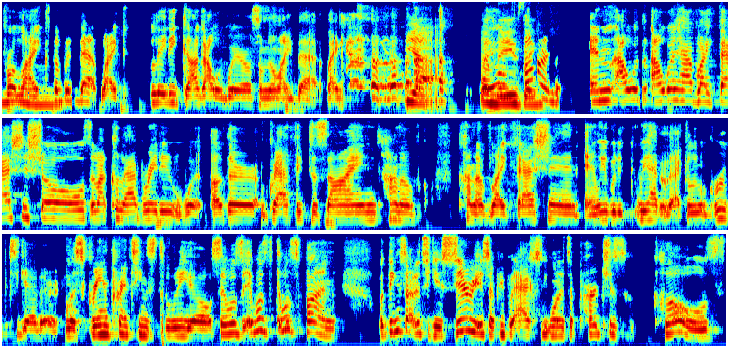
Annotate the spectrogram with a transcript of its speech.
for like mm. something that like Lady Gaga would wear or something like that. Like, yeah, amazing and I would I would have like fashion shows and I collaborated with other graphic design kind of kind of like fashion and we would we had like a little group together a screen printing studio. So it was it was it was fun. But things started to get serious or people actually wanted to purchase clothes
